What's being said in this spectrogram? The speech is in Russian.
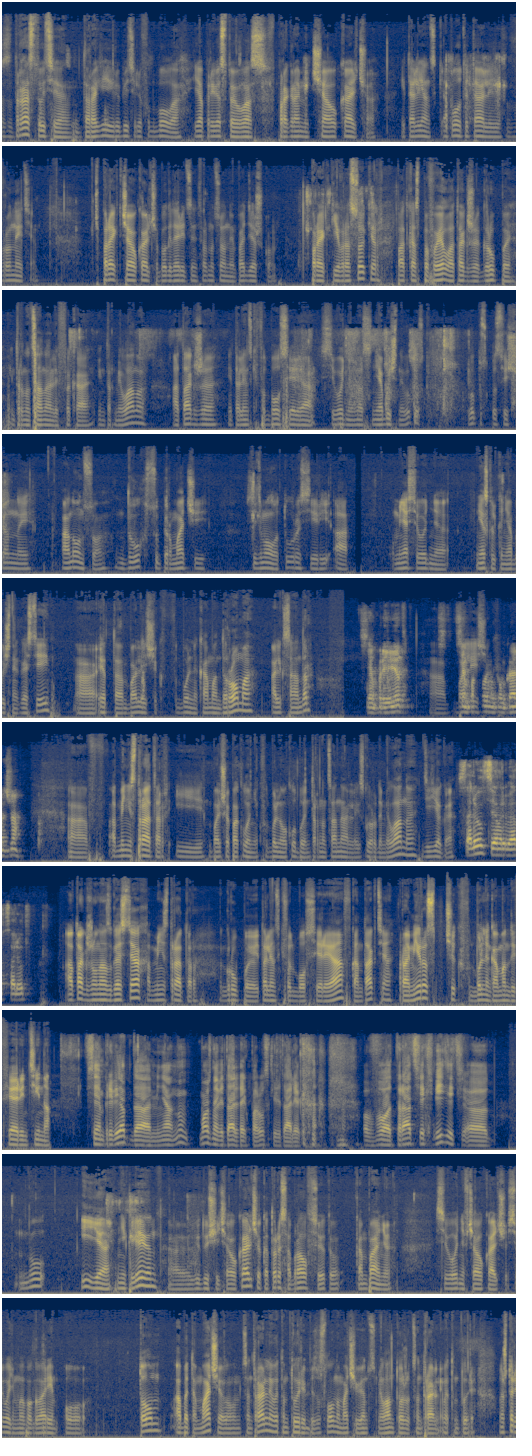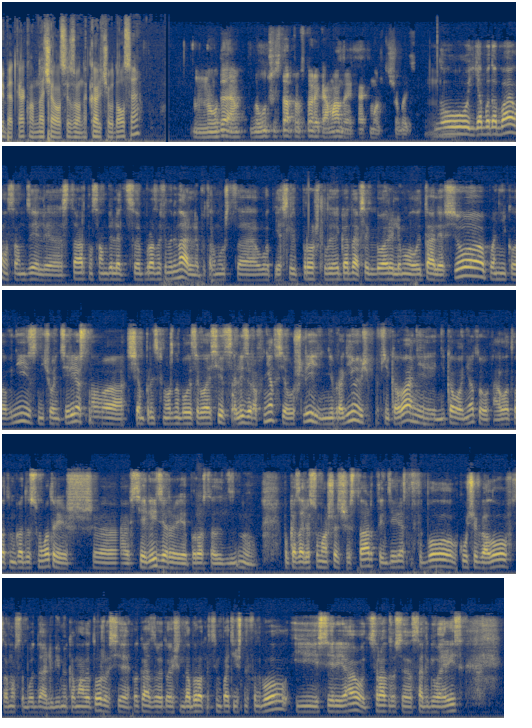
Здравствуйте, дорогие любители футбола. Я приветствую вас в программе Чао Кальчо, итальянский оплот Италии в Рунете. Проект Чао Кальчо благодарит за информационную поддержку. Проект Евросокер, подкаст ПФЛ, а также группы интернационали ФК Интер Милано, а также итальянский футбол серия А. Сегодня у нас необычный выпуск. Выпуск, посвященный анонсу двух суперматчей седьмого тура серии А. У меня сегодня несколько необычных гостей. А, Это болельщик футбольной команды Рома Александр. Всем привет. а, Всем болельщик, поклонникам Кальча. а, администратор и большой поклонник футбольного клуба Интернациональный из города Милана Диего. Салют всем, ребят, салют. А также у нас в гостях администратор группы «Итальянский футбол серия А» ВКонтакте Рамирос, чик футбольной команды Фиорентина. Всем привет, да, меня, ну, можно Виталик, по-русски Виталик. Вот, рад всех видеть. э, Ну, и я, Ник Левин, э, ведущий Чао Кальчо, который собрал всю эту компанию сегодня в Чао Кальчо. Сегодня мы поговорим о том, об этом матче, он центральный в этом туре, безусловно, матч Ювентус Милан тоже центральный в этом туре. Ну что, ребят, как вам начало сезона? Кальчо удался? Ну да, ну лучший старт в истории команды, как может еще быть. Ну, я бы добавил, на самом деле, старт, на самом деле, это своеобразно феноменальный, потому что вот если прошлые года все говорили, мол, Италия все, поникла вниз, ничего интересного, с чем, в принципе, можно было и согласиться. Лидеров нет, все ушли, ни Брагимович, ни Кавани, никого нету. А вот в этом году смотришь, э, все лидеры просто, ну, показали сумасшедший старт, интересный футбол, куча голов, само собой, да, любимые команды тоже все показывают очень добротный, симпатичный футбол, и серия А, вот сразу все стали говорить,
